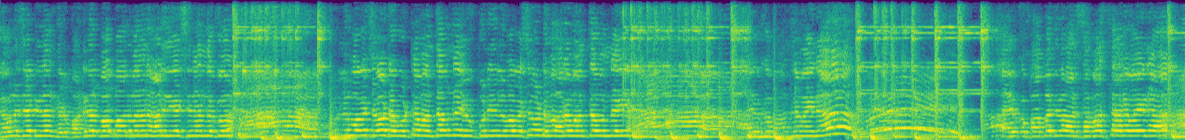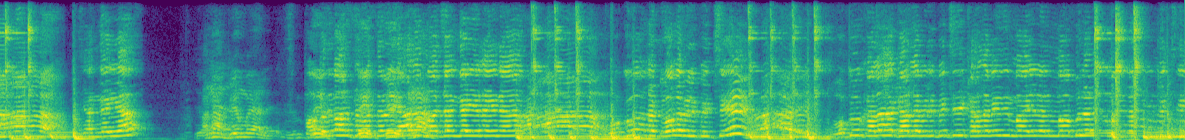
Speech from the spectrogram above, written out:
గమన చెట్టులందరూ పండుగల పబ్బాలు మన నాడు చేసినందుకు గుళ్ళు ఒక చోట ఉట్టమంతా ఉన్నాయి ఉప్పు నీళ్ళు ఒక చోట వారం అంతా ఉన్నాయి వారి సంస్థానమైన జంగయ్య? పద్ధతి వారి సంస్థలు యాదమ్మ జంగయ్యనైనా. ఒగ్గు వాళ్ళ డోల పిలిపించి ఒగ్గు కళాకారులు పిలిపించి కళ్ళ వీధి మహిళలు మబ్బులను మహిళలు పిలిపించి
